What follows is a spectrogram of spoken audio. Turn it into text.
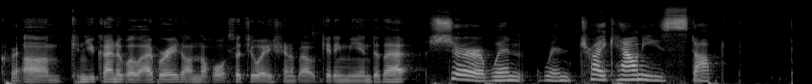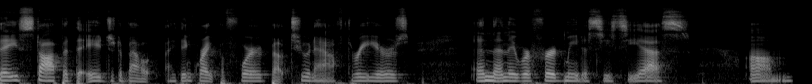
Correct. Um, can you kind of elaborate on the whole situation about getting me into that? Sure. When when tri counties stopped, they stop at the age of about I think right before about two and a half, three years, and then they referred me to CCS. Um,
